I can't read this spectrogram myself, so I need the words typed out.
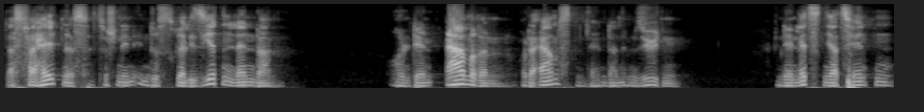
das Verhältnis zwischen den industrialisierten Ländern und den ärmeren oder ärmsten Ländern im Süden in den letzten Jahrzehnten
